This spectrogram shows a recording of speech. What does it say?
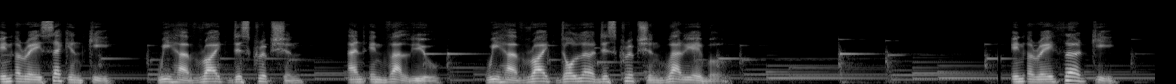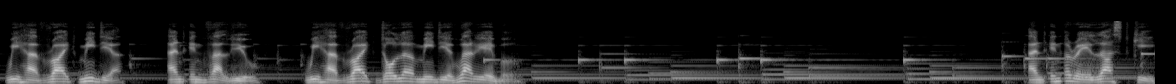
In array second key, we have write description, and in value, we have write dollar $description variable. In array third key, we have write media, and in value, we have write dollar $media variable. And in array last key,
